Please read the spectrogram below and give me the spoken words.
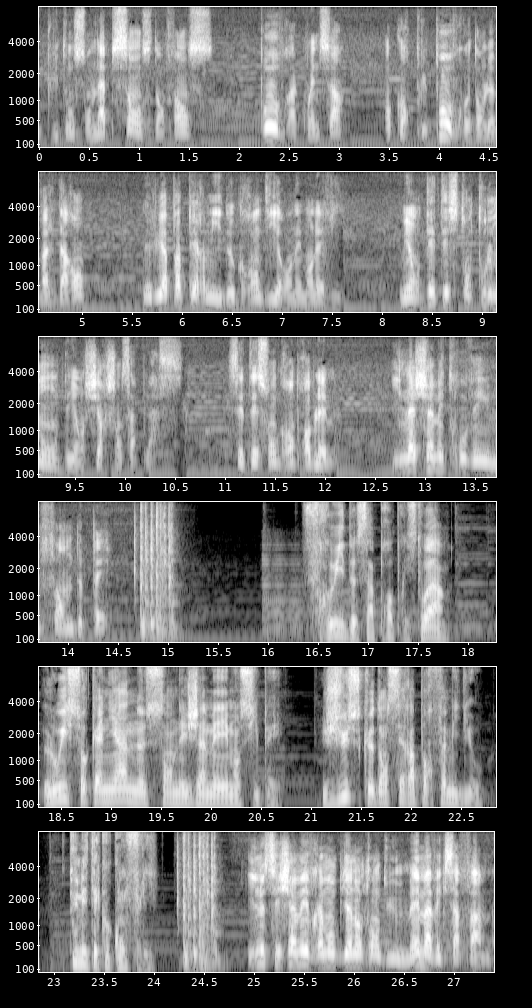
ou plutôt son absence d'enfance, pauvre à Cuenca, encore plus pauvre dans le Val d'Aran, ne lui a pas permis de grandir en aimant la vie, mais en détestant tout le monde et en cherchant sa place. C'était son grand problème. Il n'a jamais trouvé une forme de paix. Fruit de sa propre histoire, Louis Ocaña ne s'en est jamais émancipé. Jusque dans ses rapports familiaux, tout n'était que conflit. Il ne s'est jamais vraiment bien entendu, même avec sa femme.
